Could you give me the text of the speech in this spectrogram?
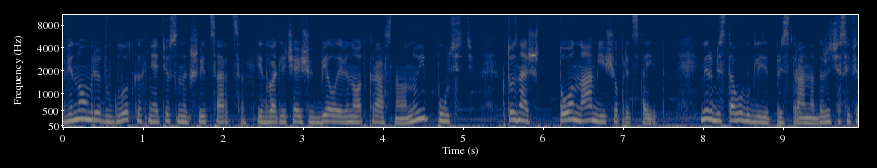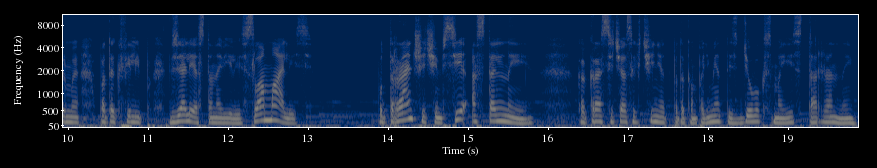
Вино умрет в глотках неотесанных швейцарцев, едва отличающих белое вино от красного. Ну и пусть. Кто знает, что нам еще предстоит. Мир без того выглядит пристранно. Даже часы фирмы Патек Филипп взяли и остановились, сломались. Вот раньше, чем все остальные. Как раз сейчас их чинят под аккомпанемент издевок с моей стороны.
